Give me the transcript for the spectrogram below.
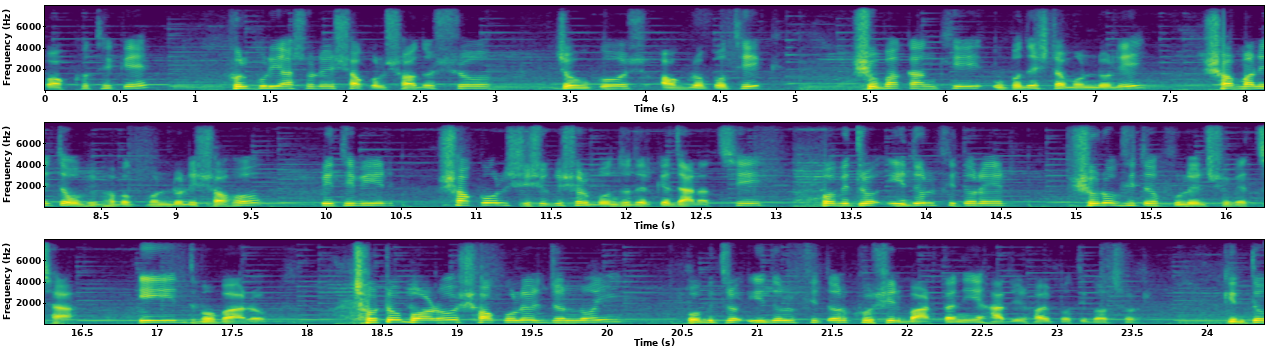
পক্ষ থেকে ফুলকুড়ি আসরের সকল সদস্য চৌকস অগ্রপথিক, শুভাকাঙ্ক্ষী উপদেষ্টা মণ্ডলী, সম্মানিত অভিভাবক মণ্ডলী সহ পৃথিবীর সকল শিশু কিশোর বন্ধুদেরকে জানাচ্ছি পবিত্র ঈদুল ফিতরের সুরভিত ফুলের শুভেচ্ছা। ঈদ মোবারক। ছোট বড় সকলের জন্যই পবিত্র ঈদুল ফিতর খুশির বার্তা নিয়ে হাজির হয় প্রতি বছর। কিন্তু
